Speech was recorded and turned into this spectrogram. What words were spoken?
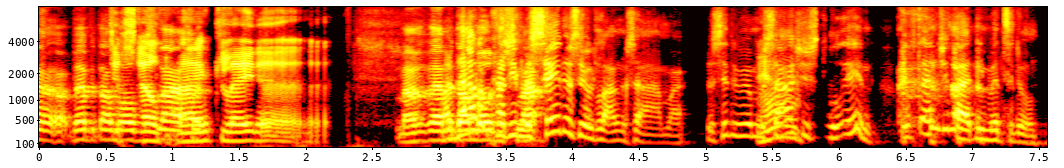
we hebben het allemaal Jezelf overslagen. aankleden. Maar we Maar daarom gaat die. Mercedes ook langzamer. Er zit nu een Ja. massagestoel in. Hoeft Angela het niet meer te doen.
